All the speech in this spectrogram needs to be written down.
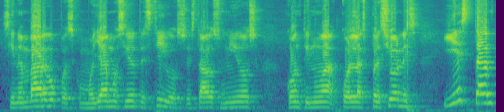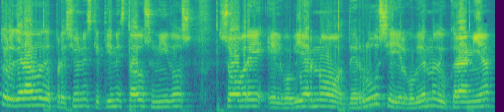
Sin embargo, pues como ya hemos sido testigos, Estados Unidos continúa con las presiones. Y es tanto el grado de presiones que tiene Estados Unidos sobre el gobierno de Rusia y el gobierno de Ucrania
